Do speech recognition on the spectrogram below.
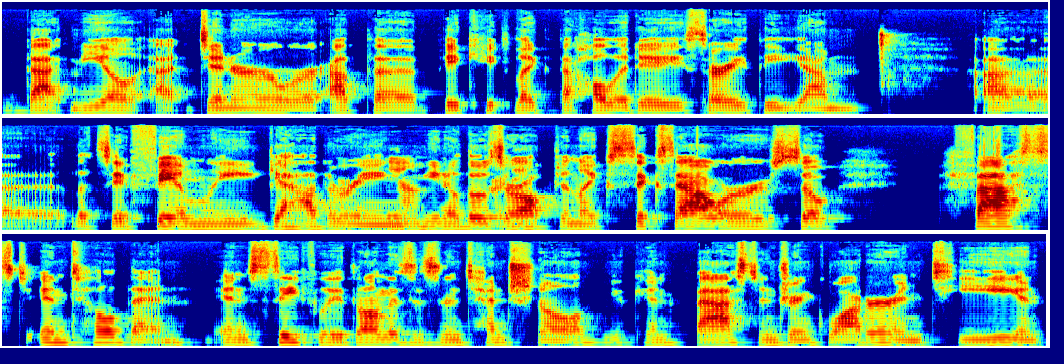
that meal at dinner or at the vacation, like the holiday, sorry, the, um, uh, let's say a family gathering, yeah, you know, those right. are often like six hours. So fast until then and safely, as long as it's intentional, you can fast and drink water and tea and,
